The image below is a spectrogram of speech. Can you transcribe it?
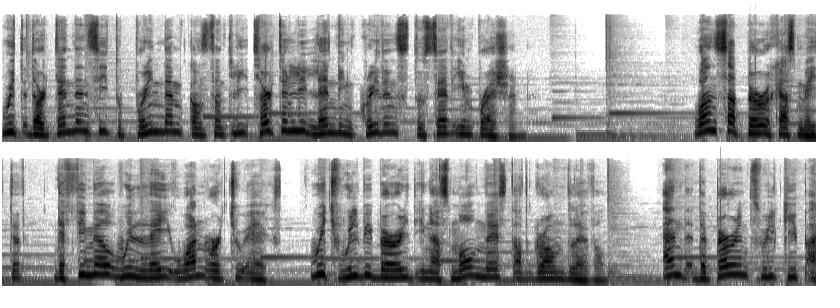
with their tendency to print them constantly certainly lending credence to said impression. Once a pair has mated, the female will lay one or two eggs, which will be buried in a small nest at ground level, and the parents will keep a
